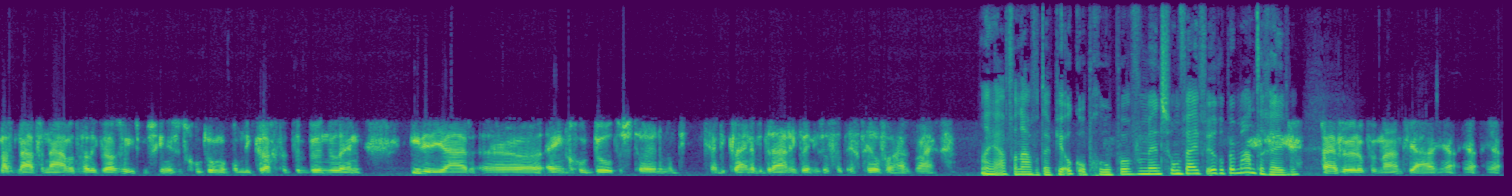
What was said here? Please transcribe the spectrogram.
Maar na vanavond had ik wel zoiets. Misschien is het goed om, om die krachten te bundelen en ieder jaar eh, één goed doel te steunen. Want die, ja, die kleine bedragen, ik weet niet of dat echt heel veel uitmaakt. Nou ja, vanavond heb je ook opgeroepen voor mensen om 5 euro per maand te geven. 5 euro per maand, ja, ja, ja. ja.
